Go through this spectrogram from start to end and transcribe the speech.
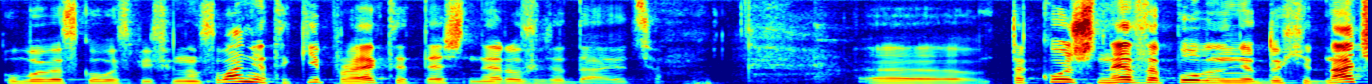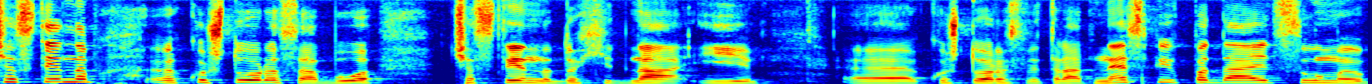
обов'язкового співфінансування, такі проекти теж не розглядаються. Е, Також незаповнення дохідна частина кошторису або частина дохідна і кошторис витрат не співпадають суми.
